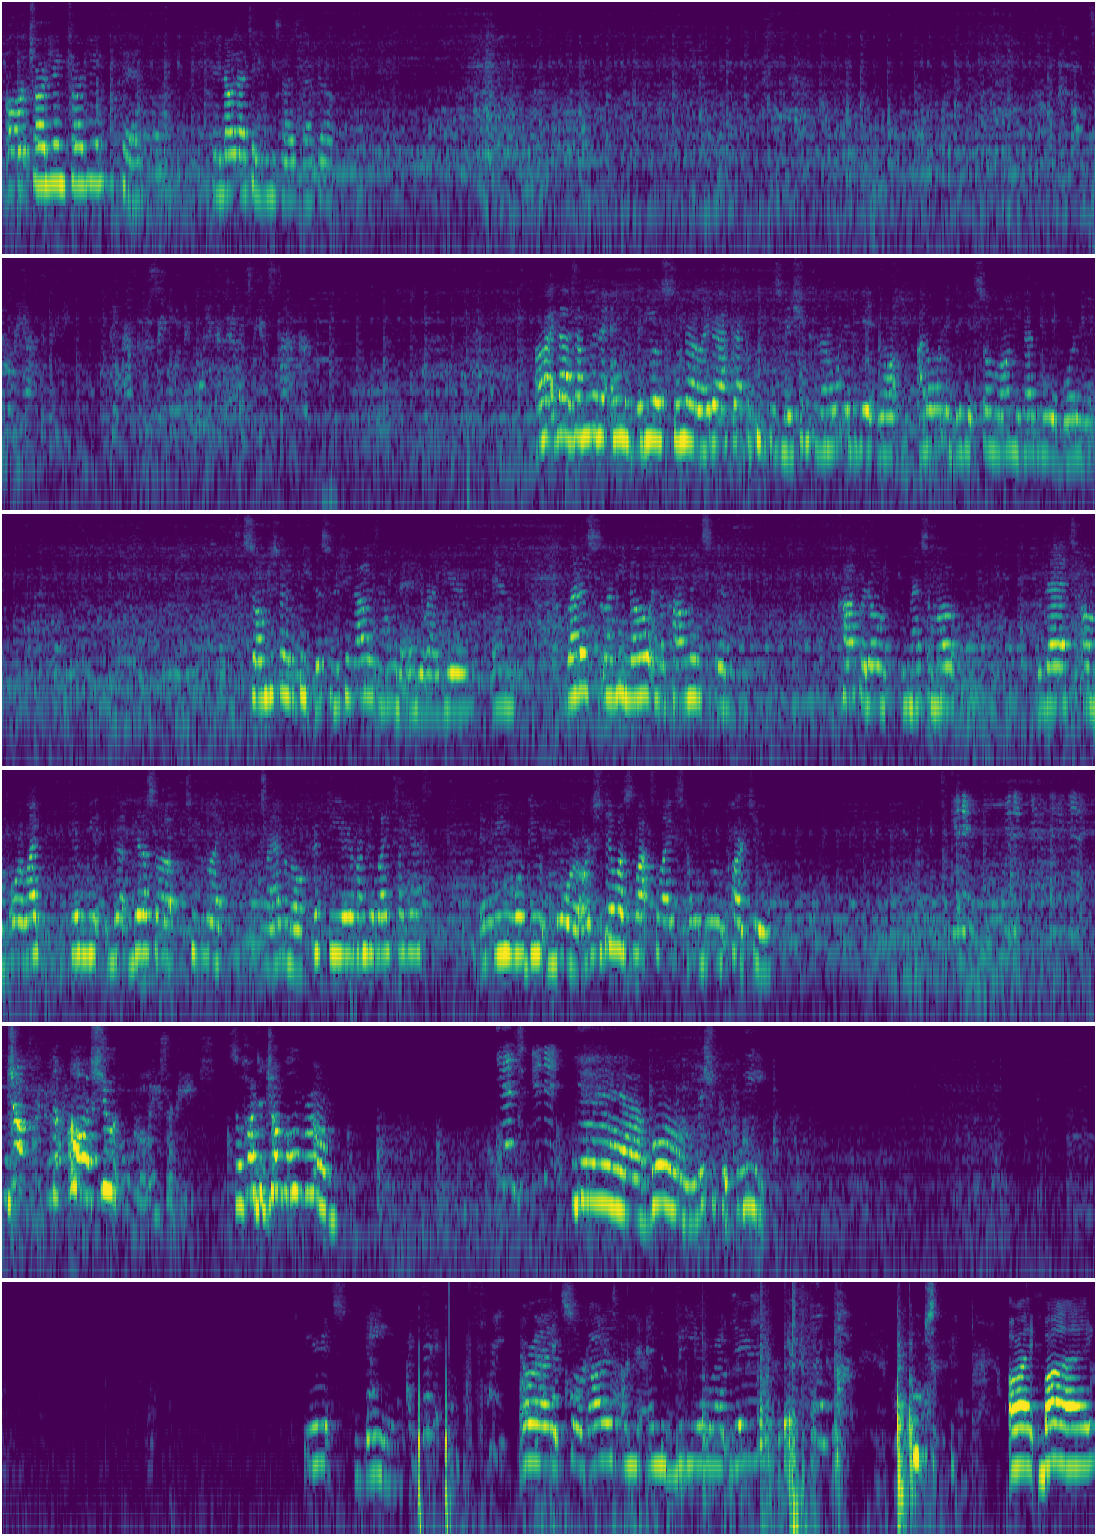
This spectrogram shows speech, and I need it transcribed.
Oh, charging, charging. Okay. Okay, now we gotta take these guys back out. This mission because I don't want it to get long I don't want it to get so long you guys are gonna get bored of it. So I'm just gonna complete this mission guys and I'm gonna end it right here. And let us let me know in the comments if Copper don't mess him up. That um or like give me get us up to like I don't know 50 or 100 likes I guess and we will do more. Or just give us lots of likes and we'll do part two. Jump! No, oh shoot! Over the laser beams. So hard to jump over them. Yes! Get it! Yeah! Boom! Mission complete. Experience gained. I did it. Sweet. Alright, so guys, I'm gonna end the video right there. Oops. Alright, bye.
